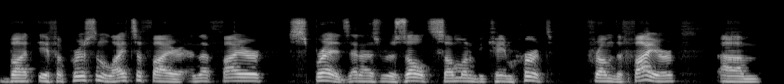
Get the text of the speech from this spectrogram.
But if a person lights a fire and that fire spreads, and as a result, someone became hurt from the fire, um,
